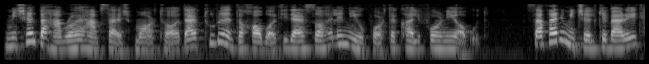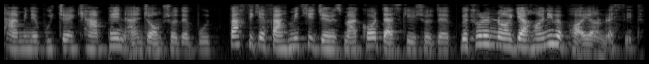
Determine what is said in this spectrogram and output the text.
میچل به همراه همسرش مارتا در تور انتخاباتی در ساحل نیوپورت کالیفرنیا بود. سفر میچل که برای تامین بودجه کمپین انجام شده بود وقتی که فهمید که جیمز مکورد دستگیر شده به طور ناگهانی به پایان رسید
